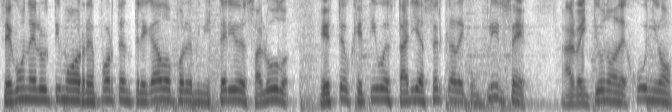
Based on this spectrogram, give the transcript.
Según el último reporte entregado por el Ministerio de Salud, este objetivo estaría cerca de cumplirse. Al 21 de junio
